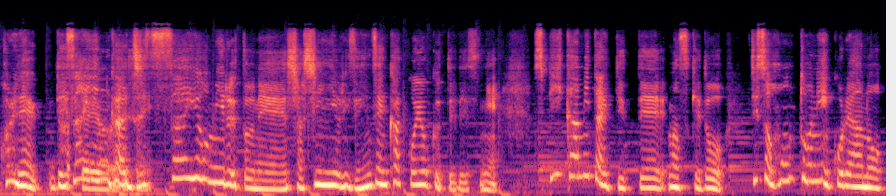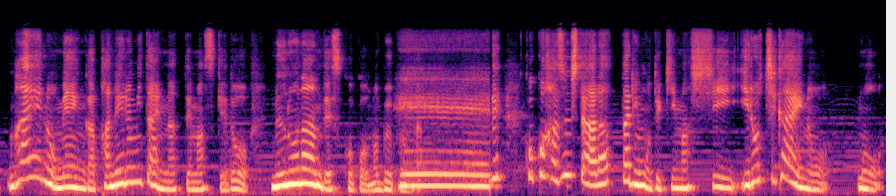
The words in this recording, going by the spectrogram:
これね、デザインが実際を見るとね、写真より全然かっこよくてですね、スピーカーみたいって言ってますけど、実は本当にこれあの、前の面がパネルみたいになってますけど、布なんです、ここの部分が。で、ここ外して洗ったりもできますし、色違いのも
